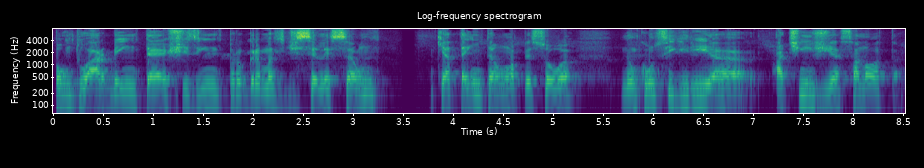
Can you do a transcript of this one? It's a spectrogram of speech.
pontuar bem em testes em programas de seleção que até então a pessoa não conseguiria atingir essa nota.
